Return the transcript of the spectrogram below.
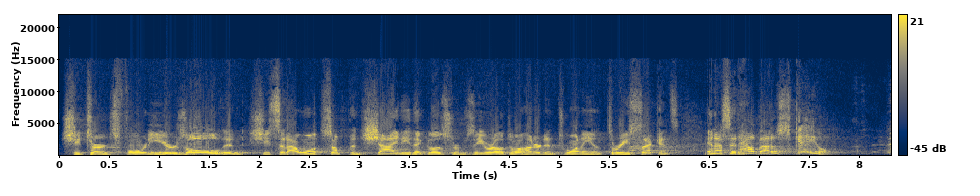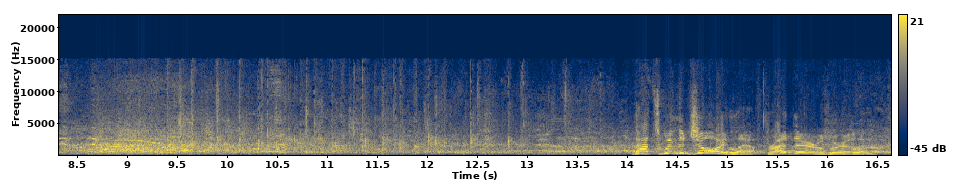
she turns 40 years old and she said, I want something shiny that goes from zero to 120 in three seconds. And I said, How about a scale? That's when the joy left. Right there was where it left.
